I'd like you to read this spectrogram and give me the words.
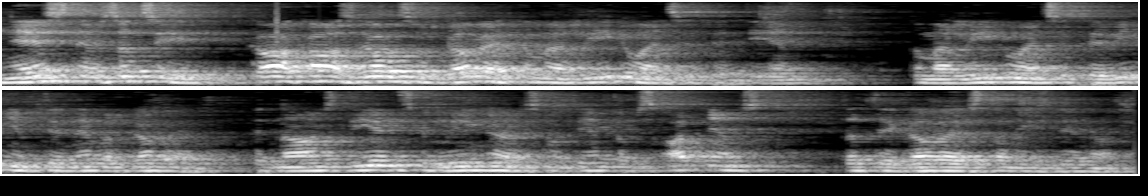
Un Jēzus ja tiem sacīja, kā kāds ļaudis var gavēt, kamēr līgavains ir pie tiem, kamēr līgavains ir pie viņiem, tie nevar gavēt. Kad nāks dienas, kad līgavains no tiem, kam atņems, tad tie gavēs tanīs dienās.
